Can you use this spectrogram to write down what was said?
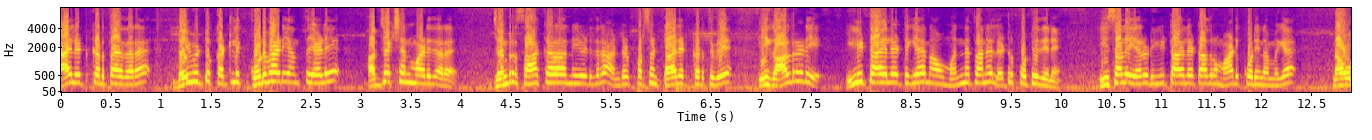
ಟಾಯ್ಲೆಟ್ ಕಟ್ತಾ ಇದ್ದಾರೆ. ದಯವಿಟ್ಟು ಕಟ್ಲಿಕ್ಕೆ ಕೊಡಬೇಡಿ ಅಂತ ಹೇಳಿ ಅಬ್ಜೆಕ್ಷನ್ ಮಾಡಿದ್ದಾರೆ. ಜನರು ಸಹಕಾರ ನೀಡಿದರೆ ಹಂಡ್ರೆಡ್ ಪರ್ಸೆಂಟ್ ಟಾಯ್ಲೆಟ್ ಕಟ್ತೀವಿ. ಈಗ ಆಲ್ರೆಡಿ ಈ ಟಾಯ್ಲೆಟ್ಗೆ ನಾವು ಮೊನ್ನೆ ತಾನೇ ಲೆಟರ್ ಕೊಟ್ಟಿದ್ದೀನಿ. ಈ ಸಲ ಎರಡು ಈ ಟಾಯ್ಲೆಟ್ ಆದ್ರೂ ಮಾಡಿಕೊಡಿ ನಮಗೆ. ನಾವು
